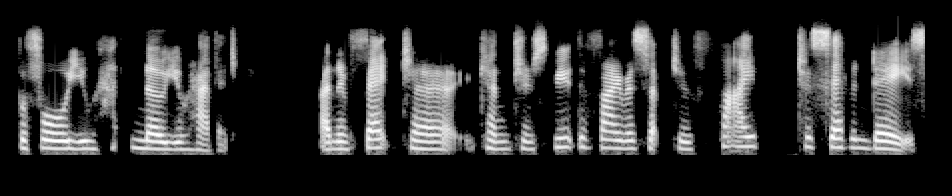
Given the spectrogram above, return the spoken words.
before you know you have it and in fact uh, can transmute the virus up to five to seven days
